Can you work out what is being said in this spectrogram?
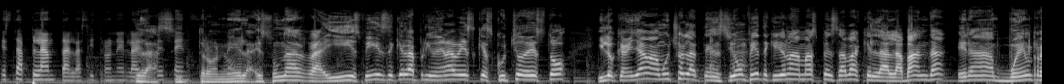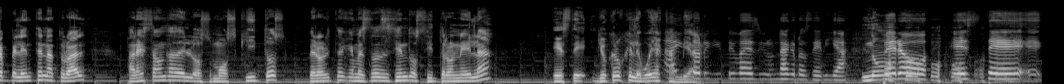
esta planta, la citronela. La citronela, es una raíz. Fíjense que es la primera vez que escucho de esto y lo que me llama mucho la atención, fíjate que yo nada más pensaba que la lavanda era buen repelente natural para esta onda de los mosquitos, pero ahorita que me estás diciendo citronela, este, yo creo que le voy a cambiar. Ay, te iba a decir una grosería. No. Pero, este,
